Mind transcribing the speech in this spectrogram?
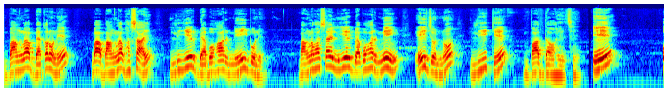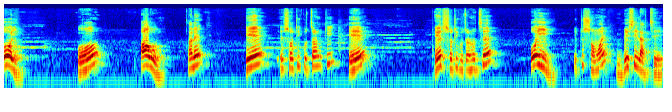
বাংলা ব্যাকরণে বা বাংলা ভাষায় লিয়ের ব্যবহার নেই বলে। বাংলা ভাষায় লিয়ের ব্যবহার নেই, এই জন্য লিকে বাদ দেওয়া হয়েছে। এ, ওই। ও, ঔ। তাহলে এ, এর সঠিক উচ্চারণ কি? এ, এর সঠিক উচ্চারণ হচ্ছে ওই। একটু সময় বেশি লাগছে।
